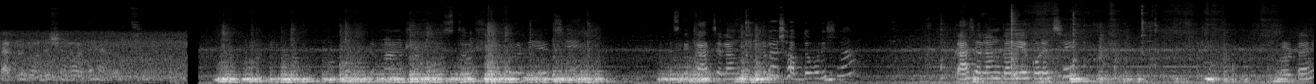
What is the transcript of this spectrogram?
তারপরে তোমাদের সঙ্গে দেখা করছি। মাংস পোস্ত করে দিয়েছি। আজকে কাঁচা লঙ্কা দিলে শব্দ করিস না। কাঁচা লঙ্কা দিয়ে করেছি। পুরোটাই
